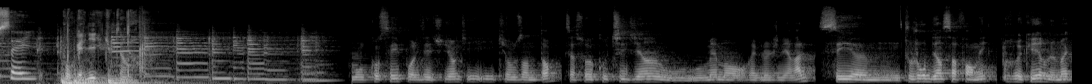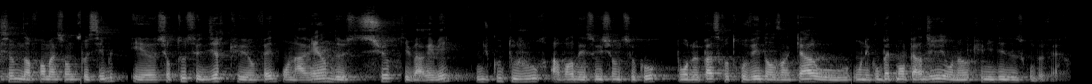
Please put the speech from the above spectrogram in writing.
Conseil. Pour gagner du temps. Mon conseil pour les étudiants qui, qui ont besoin de temps, que ce soit au quotidien ou même en règle générale, c'est euh, toujours bien s'informer, recueillir le maximum d'informations possible et euh, surtout se dire qu'en fait, on n'a rien de sûr qui va arriver. Du coup, toujours avoir des solutions de secours pour ne pas se retrouver dans un cas où on est complètement perdu et on n'a aucune idée de ce qu'on peut faire.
